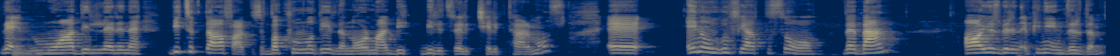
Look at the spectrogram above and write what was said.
ve hmm. muadillerine bir tık daha farklı. İşte vakumlu değil de normal bir, bir litrelik çelik termos. E, en uygun fiyatlısı o ve ben A101'in app'ini indirdim.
